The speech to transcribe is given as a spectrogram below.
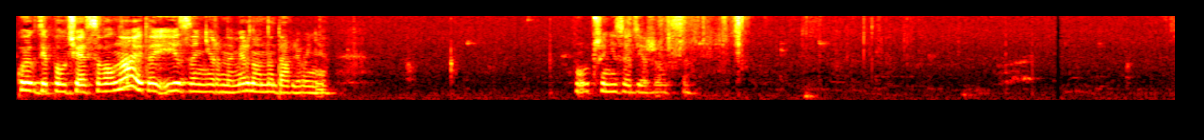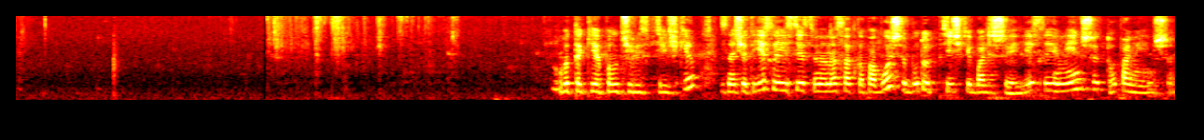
Кое-где получается волна, это из-за неравномерного надавливания. Лучше не задерживаться. Вот такие получились птички. Значит, если, естественно, насадка побольше, будут птички большие. Если меньше, то поменьше.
